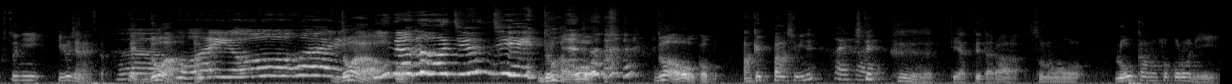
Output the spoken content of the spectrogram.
普通にいるじゃないですか。ーでドア怖いよ怖い。ドアを稲川淳ドアを ドアをこう開けっぱなしにね二はいはい。してふーってやってたらその廊下のところに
